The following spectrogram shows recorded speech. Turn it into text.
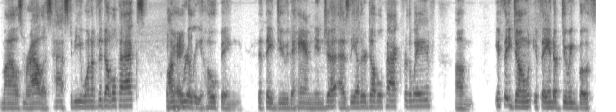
Miles Morales has to be one of the double packs. Okay. I'm really hoping that they do the hand ninja as the other double pack for the wave. Um, if they don't, if they end up doing both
